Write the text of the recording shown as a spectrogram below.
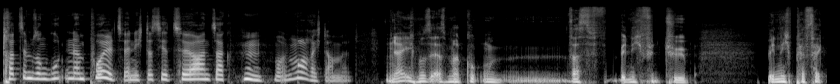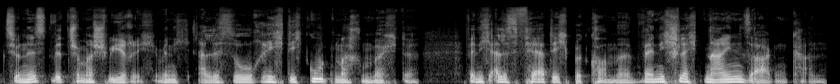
trotzdem so einen guten Impuls, wenn ich das jetzt höre und sage, hm, was mache ich damit? Ja, ich muss erstmal gucken, was bin ich für ein Typ. Bin ich Perfektionist, wird schon mal schwierig, wenn ich alles so richtig gut machen möchte, wenn ich alles fertig bekomme, wenn ich schlecht Nein sagen kann,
